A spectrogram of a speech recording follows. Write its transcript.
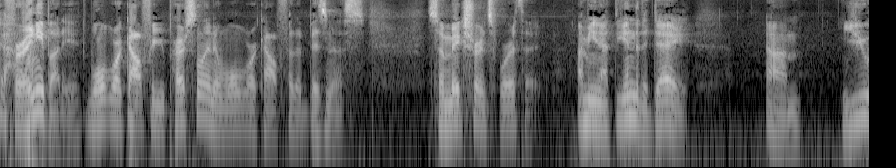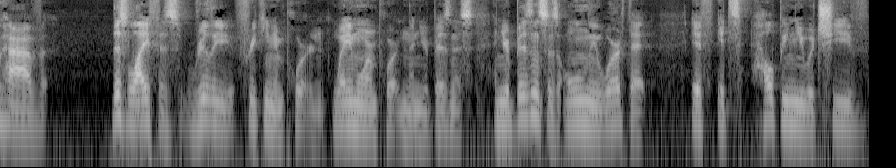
yeah. for anybody. It won't work out for you personally, and it won't work out for the business. So make sure it's worth it. I mean, at the end of the day, um, you have this life is really freaking important, way more important than your business. And your business is only worth it if it's helping you achieve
